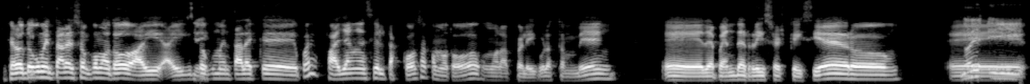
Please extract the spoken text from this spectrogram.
es que los documentales son como todo. Hay, hay documentales que pues fallan en ciertas cosas, como todo, como las películas también. Eh, depende del research que hicieron. Eh,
